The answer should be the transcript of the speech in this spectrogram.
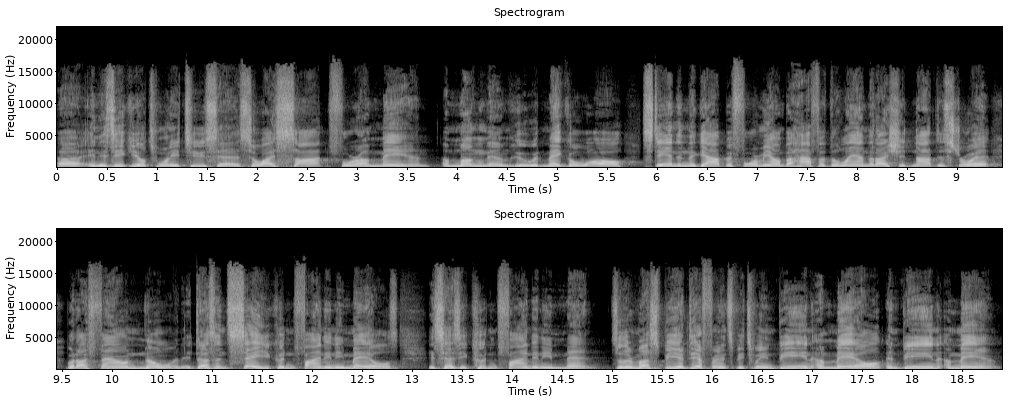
uh, in Ezekiel 22 says. So I sought for a man among them who would make a wall, stand in the gap before me on behalf of the land that I should not destroy it, but I found no one. It doesn't say he couldn't find any males, it says he couldn't find any men. So there must be a difference between being a male and being a man.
